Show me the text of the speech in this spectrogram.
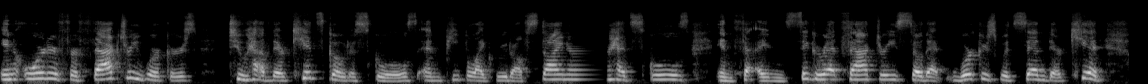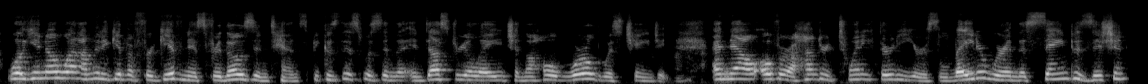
in order for factory workers to have their kids go to schools and people like Rudolf Steiner had schools in, in cigarette factories so that workers would send their kid. Well, you know what? I'm going to give a forgiveness for those intents because this was in the industrial age and the whole world was changing. Mm-hmm. And now, over 120, 30 years later, we're in the same position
